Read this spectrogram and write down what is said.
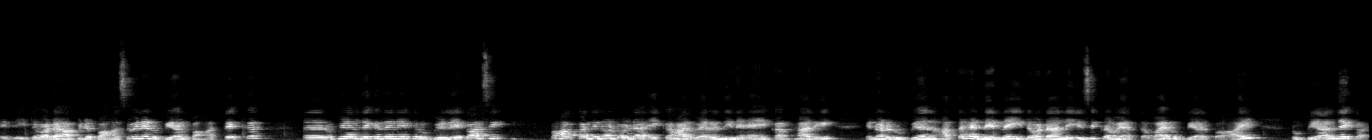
ඊට වඩා අපිට පහසු වෙන්නේ රුපියල් 5ත් එක්ක රුපියල් දෙක දෙන එක රුපියලේ කාසි පහක් අඳිනවට වඩා එක වැරදි නෑ. එකත් හරි. එනට රුපියල් හත හැදෙන්න ඊට වඩා ලේසි ක්‍රමයක් තමයි රුපියල් පහයි රුපියල් දෙකයි.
